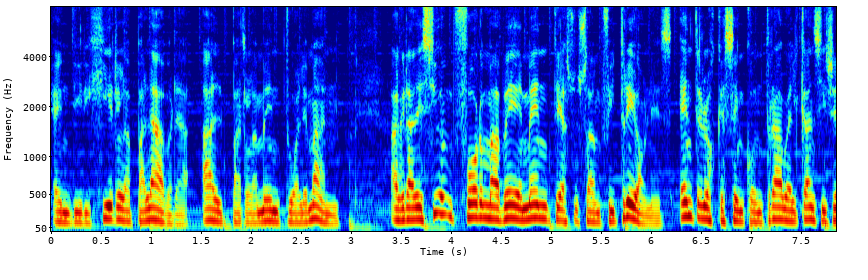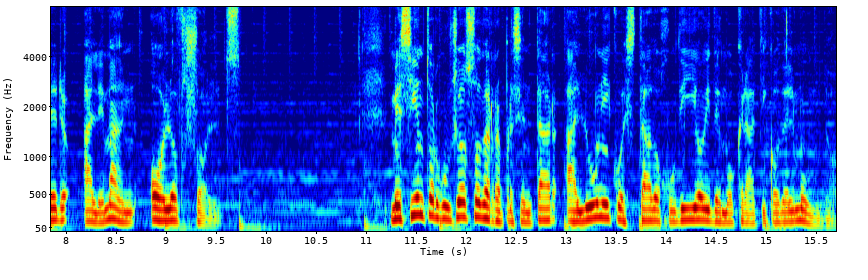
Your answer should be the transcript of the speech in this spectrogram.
en dirigir la palabra al Parlamento alemán, agradeció en forma vehemente a sus anfitriones, entre los que se encontraba el canciller alemán Olaf Scholz. Me siento orgulloso de representar al único Estado judío y democrático del mundo,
